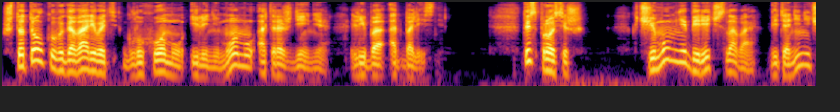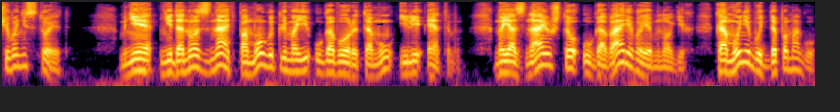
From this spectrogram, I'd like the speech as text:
Что толку выговаривать глухому или немому от рождения, либо от болезни? Ты спросишь, к чему мне беречь слова, ведь они ничего не стоят. Мне не дано знать, помогут ли мои уговоры тому или этому. Но я знаю, что, уговаривая многих, кому-нибудь да помогу.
